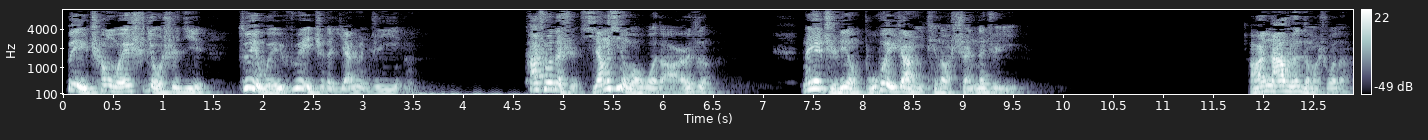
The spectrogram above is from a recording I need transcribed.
被称为19世纪最为睿智的言论之一。他说的是：“相信我，我的儿子，那些指令不会让你听到神的旨意。”而拿破仑怎么说的？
